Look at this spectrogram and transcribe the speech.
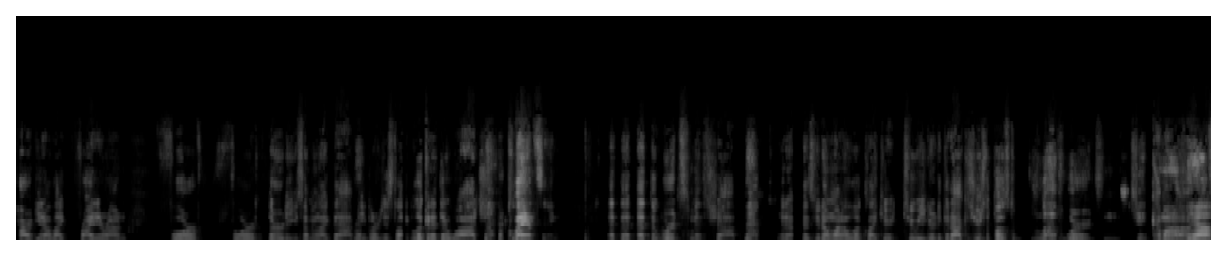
part. You know, like Friday around four four thirty, something like that. People are just like looking at their watch, glancing at the at the wordsmith shop. You know, because you don't want to look like you're too eager to get out, because you're supposed to love words and come on. yeah,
